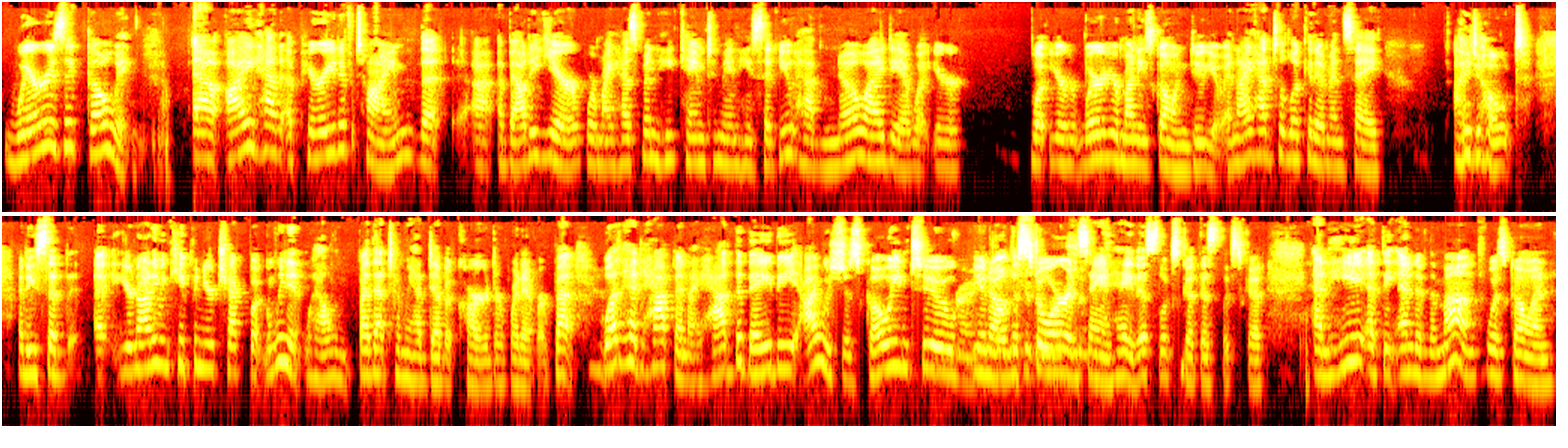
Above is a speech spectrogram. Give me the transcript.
Where is it going? Uh, I had a period of time that uh, about a year where my husband he came to me and he said, "You have no idea what your what your where your money's going, do you?" And I had to look at him and say, I don't. And he said, uh, You're not even keeping your checkbook. And we didn't, well, by that time we had debit card or whatever. But what had happened, I had the baby. I was just going to, Right, you know, going the store and saying, Hey, this looks good. This looks good. And he, at the end of the month, was going,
